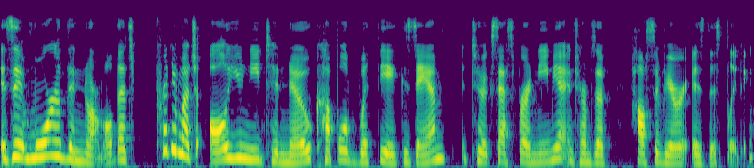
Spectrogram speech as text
Is it more than normal? That's pretty much all you need to know, coupled with the exam to assess for anemia in terms of how severe is this bleeding?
